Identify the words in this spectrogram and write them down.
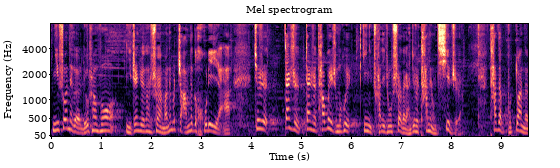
你说那个流川枫，你真觉得他帅吗？那不长那个狐狸眼，就是，但是，但是他为什么会给你传递一种帅的感觉？就是他那种气质，他在不断的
